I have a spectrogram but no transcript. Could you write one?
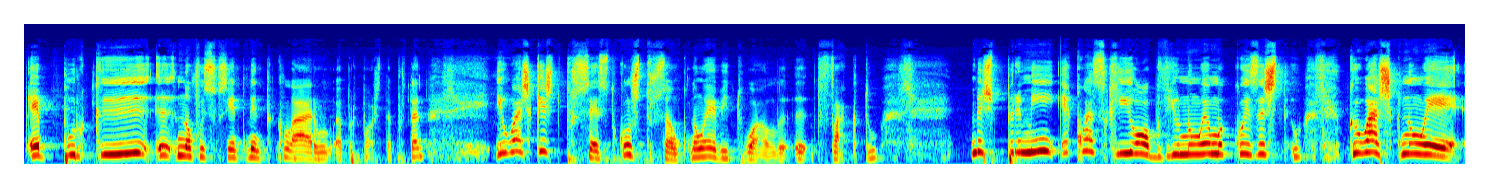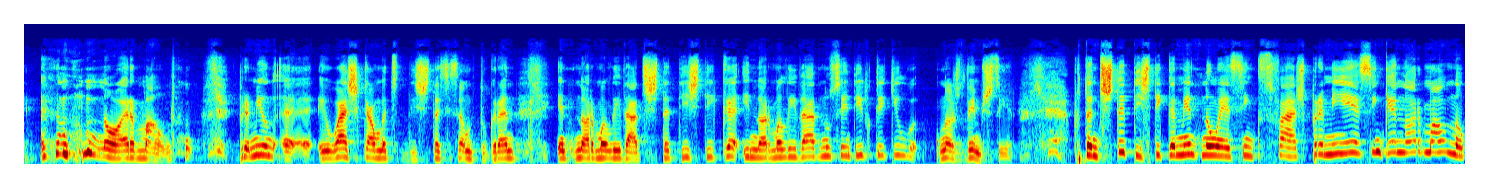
é porque eh, não foi suficientemente claro a proposta. Portanto, eu acho que este processo de construção, que não é habitual, eh, de facto, mas para mim é quase que óbvio, não é uma coisa. Que eu acho que não é normal. Para mim, eh, eu acho que há uma distanciação muito grande entre normalidade estatística e normalidade no sentido que aquilo que nós devemos ser. Portanto, estatisticamente não é assim que se faz. Para mim é assim que é normal. Não,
